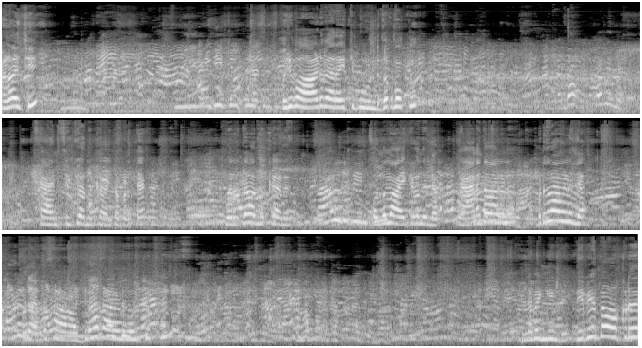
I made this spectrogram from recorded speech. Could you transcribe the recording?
ആണോ ചേച്ചി? ഒരുപാട് വെറൈറ്റി പൂണ്ട് നോക്കൂ. ഫാൻസിക്ക് വന്നിക്കാണ് കേട്ടോ ഇവിടുത്തെ വെറുതെ വന്നിക്കാണ്. ഒന്നും വാങ്ങിക്കണമെന്നില്ല. ഞാനത് വാങ്ങണം. ഇവിടുന്ന് വാങ്ങണില്ല. നല്ല ഭംഗിയുണ്ട്. ദിവ്യ എന്താ നോക്കണേ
